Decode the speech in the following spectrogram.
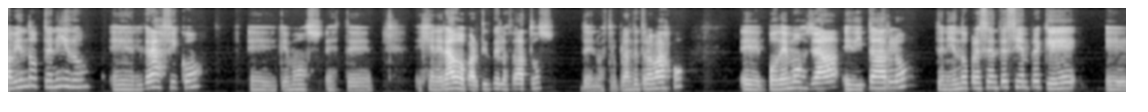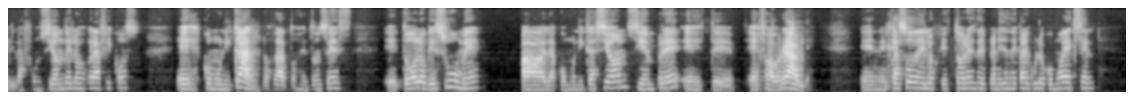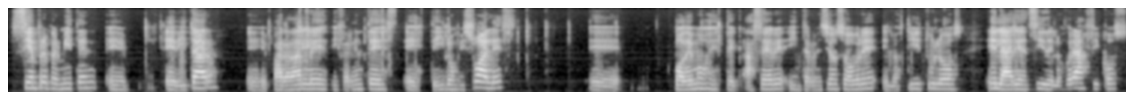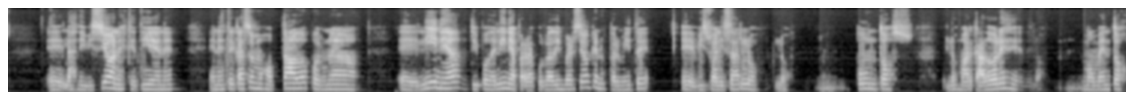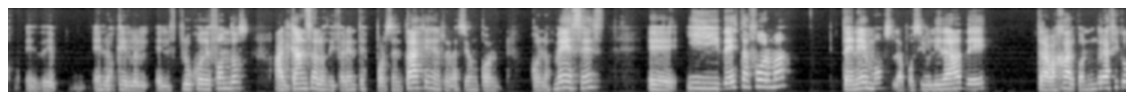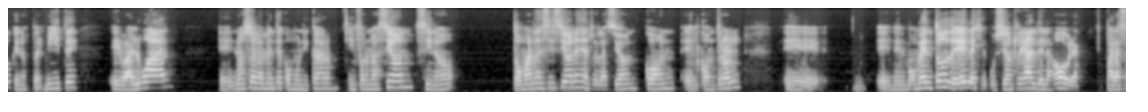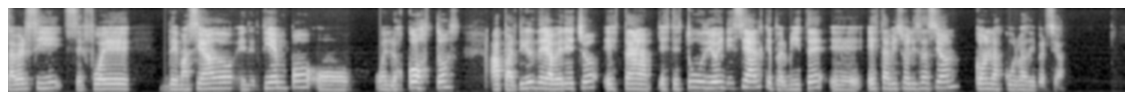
habiendo obtenido el gráfico eh, que hemos este, generado a partir de los datos de nuestro plan de trabajo, eh, podemos ya editarlo teniendo presente siempre que eh, la función de los gráficos es comunicar los datos. Entonces, todo lo que sume a la comunicación siempre este, es favorable. En el caso de los gestores de planillas de cálculo como Excel, siempre permiten eh, editar eh, para darles diferentes este, hilos visuales. Eh, podemos este, hacer intervención sobre los títulos, el área en sí de los gráficos, las divisiones que tienen. En este caso hemos optado por una línea, un tipo de línea para la curva de inversión que nos permite visualizar los, los puntos, los marcadores de los momentos eh, en los que el, flujo de fondos alcanza los diferentes porcentajes en relación con, los meses. Eh, y de esta forma tenemos la posibilidad de trabajar con un gráfico que nos permite evaluar, eh, no solamente comunicar información, sino tomar decisiones en relación con el control en el momento de la ejecución real de la obra para saber si se fue demasiado en el tiempo o, en los costos a partir de haber hecho esta, este estudio inicial que permite eh, esta visualización con las curvas de inversión.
